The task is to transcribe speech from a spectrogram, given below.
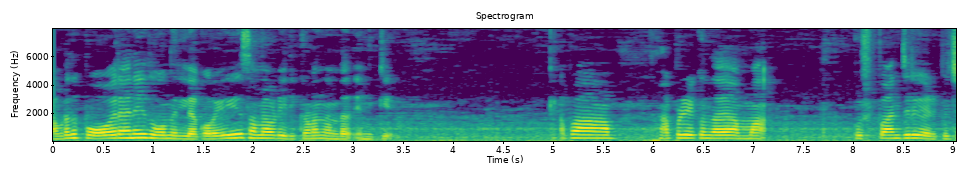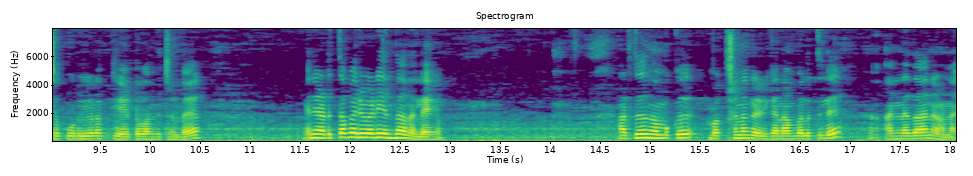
അവിടെ നിന്ന് പോരാനേ തോന്നില്ല. കുറേ സമയം അവിടെ ഇരിക്കണം എന്നുണ്ട് എനിക്ക്. അപ്പോൾ അപ്പോഴേക്കും അമ്മ പുഷ്പാഞ്ജലി കഴിപ്പിച്ച കുറികളൊക്കെ ആയിട്ട് വന്നിട്ടുണ്ട്. ഇനി അടുത്ത പരിപാടി എന്താണെന്നല്ലേ അടുത്തത് നമുക്ക് ഭക്ഷണം കഴിക്കാൻ. അമ്പലത്തിൽ അന്നദാനമാണ്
